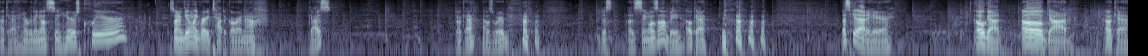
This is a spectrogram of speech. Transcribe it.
Okay, everything else in here is clear. So I'm getting like very tactical right now. Guys? Okay, that was weird. Just a single zombie. Okay. Let's get out of here. Oh god. Oh god. Okay.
